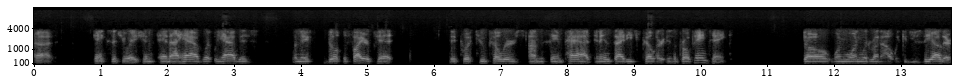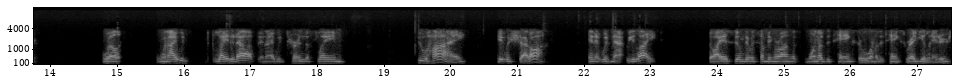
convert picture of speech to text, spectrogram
uh, tank situation, and I have what we have is when they built the fire pit, they put two pillars on the same pad, and inside each pillar is a propane tank. So when one would run out, we could use the other. Well, when I would light it up and I would turn the flame too high, it would shut off and it would not relight. So I assumed there was something wrong with one of the tanks or one of the tank's regulators.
